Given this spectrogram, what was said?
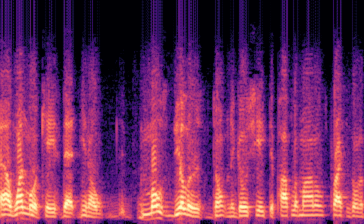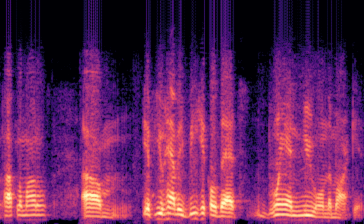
Uh, one more case that you know most dealers don't negotiate the popular models prices on the popular models um, if you have a vehicle that's brand new on the market,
